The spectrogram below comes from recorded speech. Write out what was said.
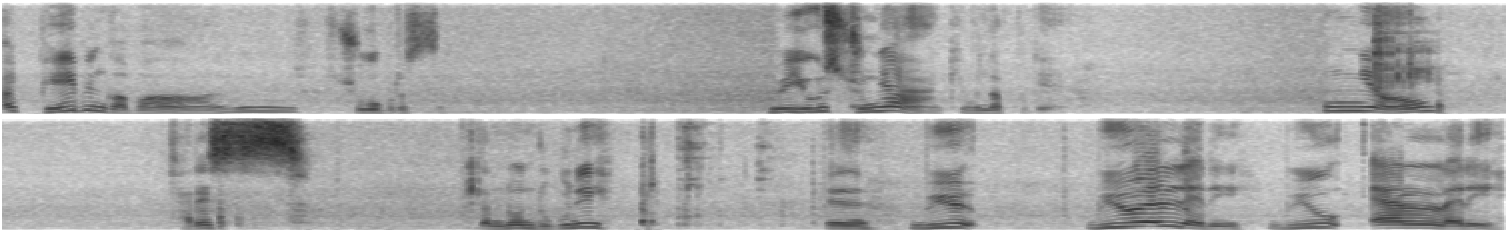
아, 베이비인가 봐. 죽어버렸어. 왜 여기서 죽냐? 기분 나쁘게. 홍령. 잘했어. 그 다음, 넌 누구니? 얘는 뮤, 뮤엘레리. 뮤엘레리.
